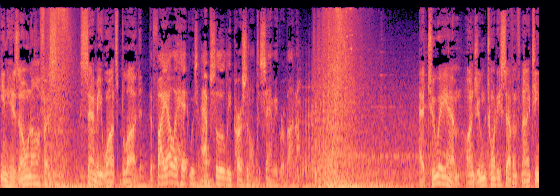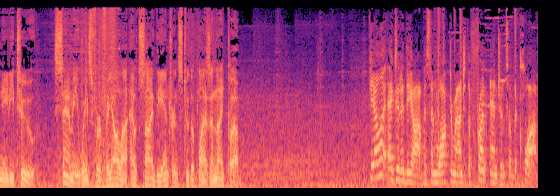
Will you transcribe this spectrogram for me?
in his own office, Sammy wants blood. The Fiala hit was absolutely personal to Sammy Gravano. At 2 a.m. on June 27, 1982, Sammy waits for Fiala outside the entrance to the Plaza nightclub. Fiala exited the office and walked around to the front entrance of the club.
